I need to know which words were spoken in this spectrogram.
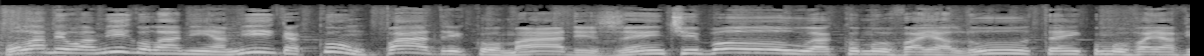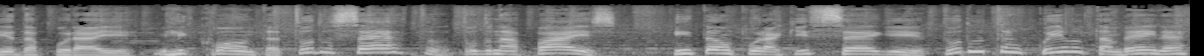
Olá, meu amigo, olá, minha amiga, compadre, comadre, gente boa, como vai a luta, hein? Como vai a vida por aí? Me conta, tudo certo? Tudo na paz? Então por aqui segue tudo tranquilo também, né?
